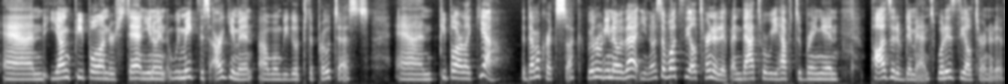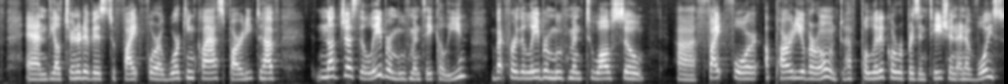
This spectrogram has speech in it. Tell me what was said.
And young people understand, you know, and we make this argument uh, when we go to the protests, and people are like, yeah, the Democrats suck. We already know that, you know. So what's the alternative? And that's where we have to bring in positive demands. What is the alternative? And the alternative is to fight for a working class party, to have not just the labor movement take a lead, but for the labor movement to also uh, fight for a party of our own, to have political representation and a voice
